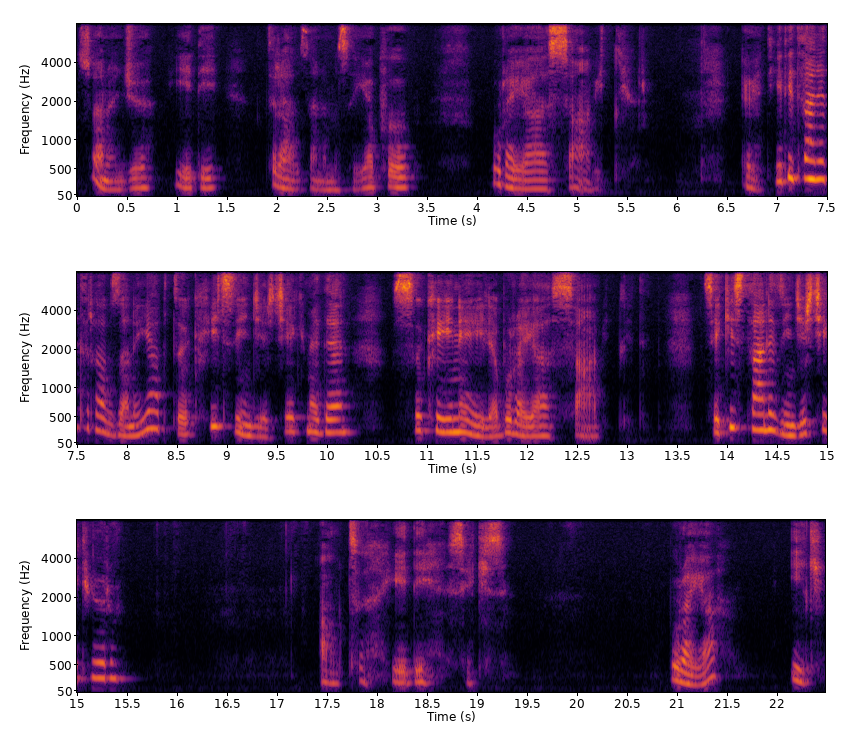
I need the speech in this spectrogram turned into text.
sonuncu 7 trabzanımızı yapıp buraya sabitliyorum. Evet 7 tane trabzanı yaptık. Hiç zincir çekmeden sık iğne ile buraya sabitledim. 8 tane zincir çekiyorum. 6 7 8 buraya ilk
